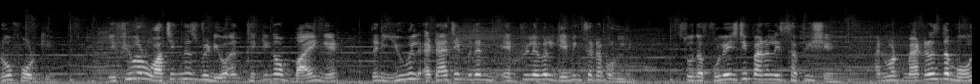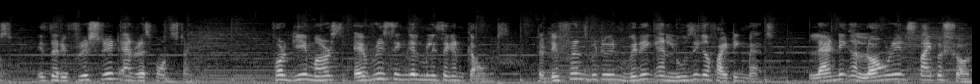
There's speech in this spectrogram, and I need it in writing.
no 4K. If you are watching this video and thinking of buying it, then you will attach it with an entry level gaming setup only. So the Full HD panel is sufficient and what matters the most is the refresh rate and response time. For gamers, every single millisecond counts. The difference between winning and losing a fighting match, landing a long range sniper shot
